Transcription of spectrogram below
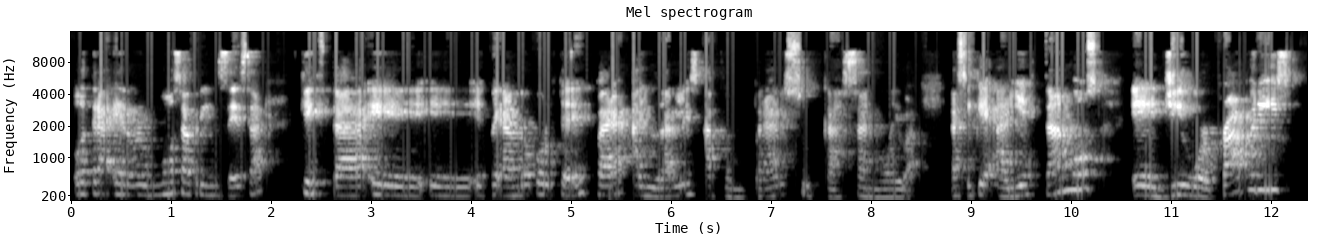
otra hermosa princesa que está eh, eh, esperando por ustedes para ayudarles a comprar su casa nueva. Así que ahí estamos, eh, G-World Properties.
